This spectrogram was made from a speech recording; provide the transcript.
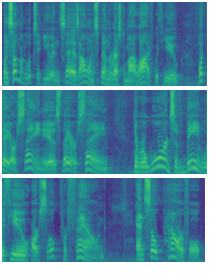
When someone looks at you and says, I want to spend the rest of my life with you, what they are saying is they are saying the rewards of being with you are so profound and so powerful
